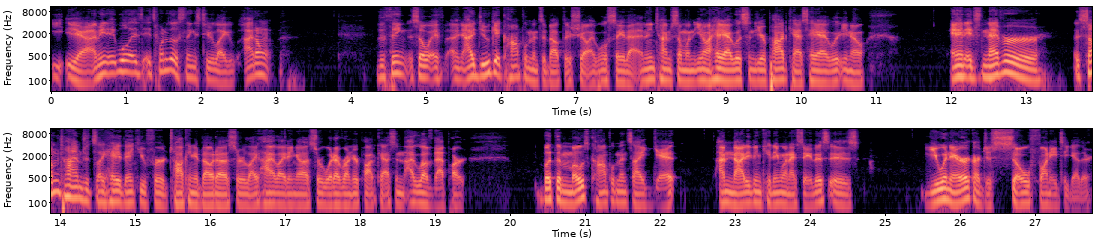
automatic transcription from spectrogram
yeah. I mean, it, well, it's it's one of those things too. Like, I don't. The thing, so if and I do get compliments about this show, I will say that. Anytime someone, you know, hey, I listened to your podcast. Hey, I, you know, and it's never. Sometimes it's like, hey, thank you for talking about us or like highlighting us or whatever on your podcast, and I love that part. But the most compliments I get, I'm not even kidding when I say this, is you and Eric are just so funny together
